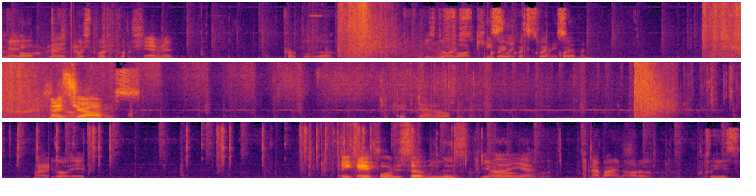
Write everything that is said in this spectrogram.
Mid. Oh, mid. Push, push, push. Damn it. Purple go. He's Oh, doors. fuck, he's quick, lit. quick, quick, quick. 27. Nice Oh, job. Nice. Pick that up. Alright, go eight. AK-47 is? Yo. Uh, yeah. Can I buy an auto? Please?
